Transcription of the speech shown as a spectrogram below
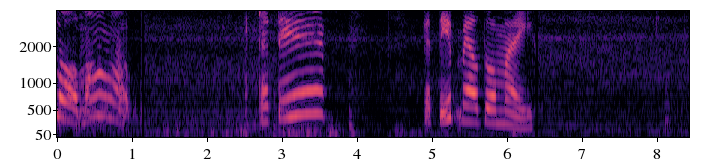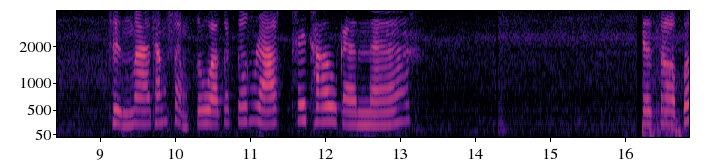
หล่อมาก กระติบกระติบแมวตัวใหม่ ถึงมาทั้งสองตัวก็ต้องรักให้เท่ากันนะกระสอบก็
